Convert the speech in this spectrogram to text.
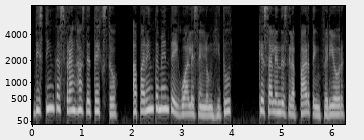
Distintas franjas de texto, aparentemente iguales en longitud, que salen desde la parte inferior,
